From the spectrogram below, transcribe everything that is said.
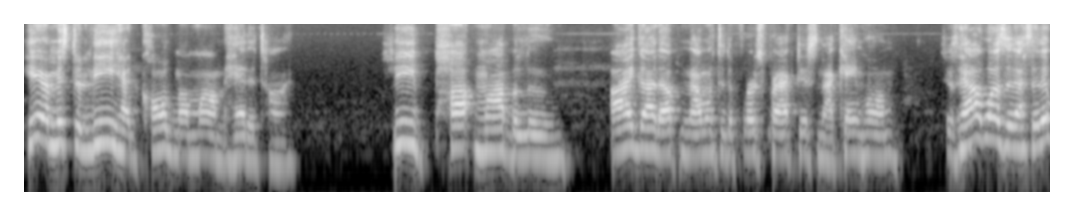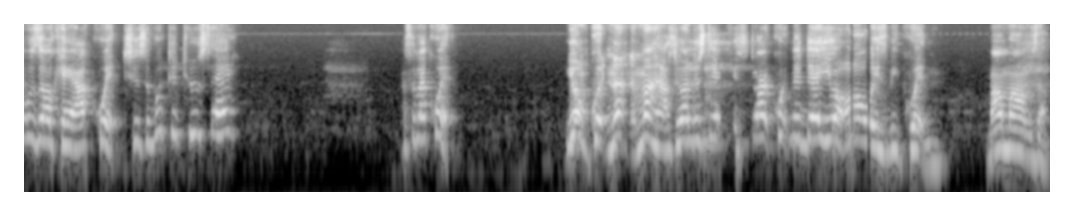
Here, Mr. Lee had called my mom ahead of time. She popped my balloon. I got up and I went to the first practice and I came home. She says, How was it? I said, It was okay. I quit. She said, What did you say? I said, I quit. You don't quit nothing in my house. You understand? You start quitting today, you'll always be quitting. My mom's a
